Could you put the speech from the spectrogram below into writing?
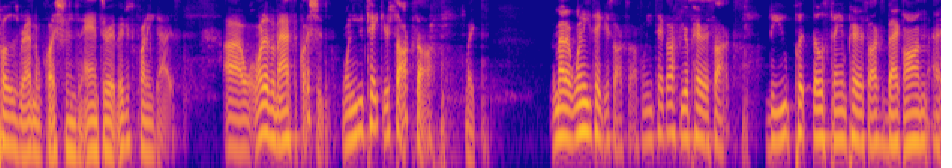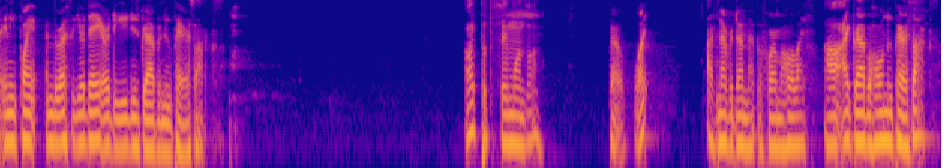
pose random questions and answer it. They're just funny guys. Uh, one of them asked a question: When you take your socks off, like no matter when you take your socks off, when you take off your pair of socks, do you put those same pair of socks back on at any point in the rest of your day, or do you just grab a new pair of socks? I put the same ones on. Bro, what? I've never done that before in my whole life. Uh, I grab a whole new pair of socks.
